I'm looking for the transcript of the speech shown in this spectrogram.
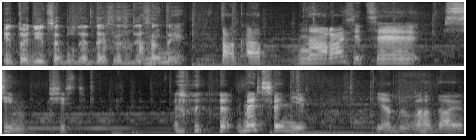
І тоді це буде 10 з А мені- Так, а наразі це 7, 6. Менше ні. Я гадаю.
